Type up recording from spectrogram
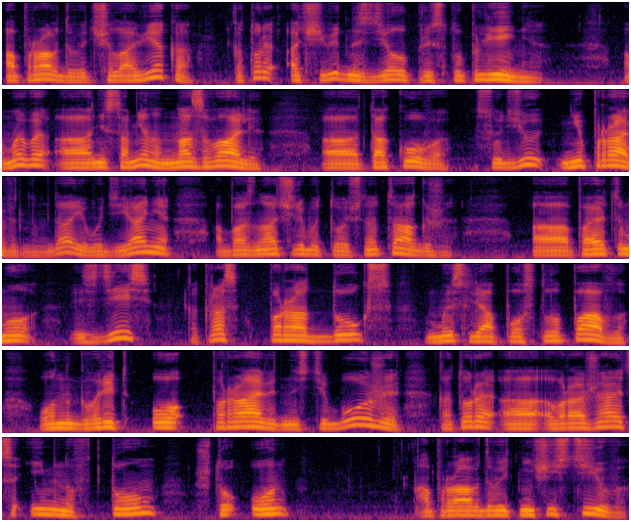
оправдывает человека, который, очевидно, сделал преступление. А мы бы, а, несомненно, назвали а, такого судью неправедным, да, его деяния обозначили бы точно так же. Поэтому здесь как раз парадокс мысли апостола Павла. Он говорит о праведности Божией, которая а, выражается именно в том, что Он оправдывает нечестиво.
